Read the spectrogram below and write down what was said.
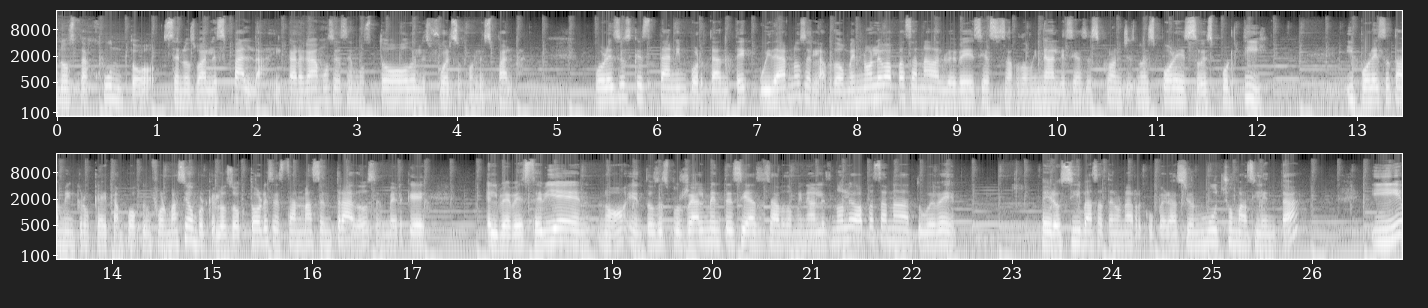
no está junto, se nos va a la espalda y cargamos y hacemos todo el esfuerzo con la espalda. Por eso es que es tan importante cuidarnos el abdomen. No le va a pasar nada al bebé si haces abdominales, si haces crunches. No es por eso, es por ti. Y por eso también creo que hay tan poca información, porque los doctores están más centrados en ver que el bebé esté bien, ¿no? Y entonces, pues realmente si haces abdominales no le va a pasar nada a tu bebé pero sí vas a tener una recuperación mucho más lenta y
